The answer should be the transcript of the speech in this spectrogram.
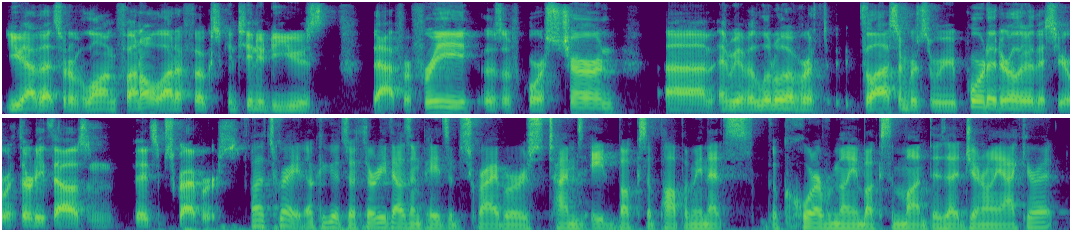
you have that sort of long funnel. A lot of folks continue to use that for free. There's, of course, churn. Um, and we have a little over th- the last numbers we reported earlier this year were 30,000 paid subscribers. Oh, that's great. Okay, good. So 30,000 paid subscribers times eight bucks a pop. I mean, that's a quarter of a million bucks a month. Is that generally accurate?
